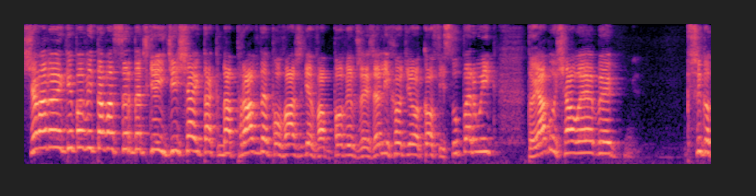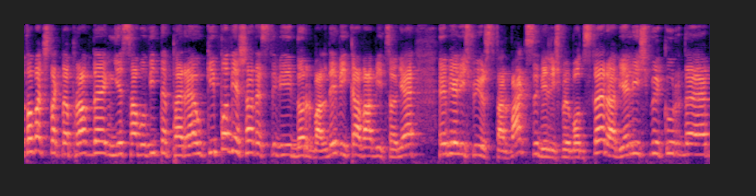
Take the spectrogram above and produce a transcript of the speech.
Siemano ekipa, witam was serdecznie i dzisiaj tak naprawdę poważnie wam powiem, że jeżeli chodzi o Coffee Super Week, to ja musiałem y, przygotować tak naprawdę niesamowite perełki pomieszane z tymi normalnymi kawami, co nie? Mieliśmy już Starbucksy, mieliśmy Monstera, mieliśmy kurde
